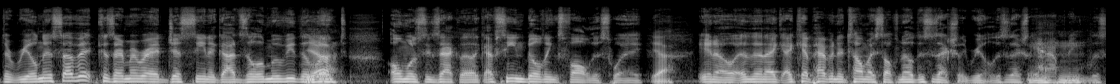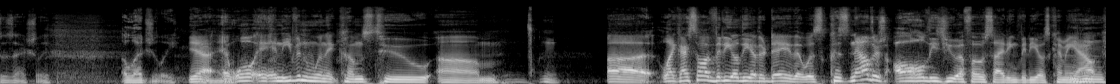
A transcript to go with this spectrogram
the realness of it because I remember I had just seen a Godzilla movie that Yeah. looked almost exactly like I've seen buildings fall this way. Yeah. you know, and then I, I kept having to tell myself, no, this is actually real. This is actually Mm-hmm. happening. This is actually allegedly. Yeah, and, well, and even when it comes to, um, uh, like I saw a video the other day that was because now there's all these UFO sighting videos coming out,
